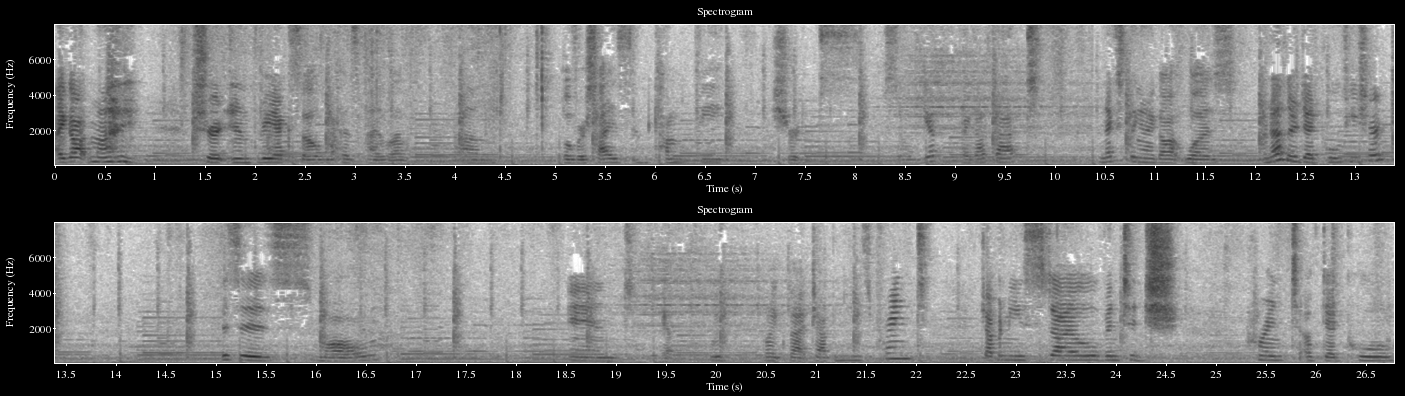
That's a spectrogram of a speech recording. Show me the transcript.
I got my shirt in 3XL because I love um, oversized and comfy shirts. So, yep, I got that. Next thing I got was another Deadpool t-shirt. This is small and yeah, with like that Japanese print, Japanese style vintage print of Deadpool.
